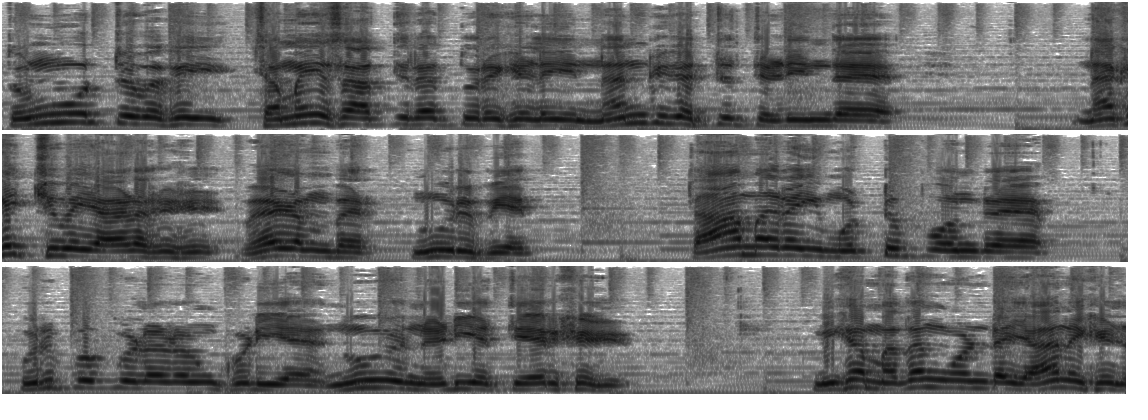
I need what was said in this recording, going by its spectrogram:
தொன்னூற்று வகை சமய சாத்திர துறைகளை நன்கு கற்று தெளிந்த நகைச்சுவையாளர்கள் வேழம்பர் நூறு பேர். தாமரை மொட்டு போன்ற உறுப்புகளுடன் கூடிய நூறு நெடிய தேர்கள் மிக மதங்கொண்ட யானைகள்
